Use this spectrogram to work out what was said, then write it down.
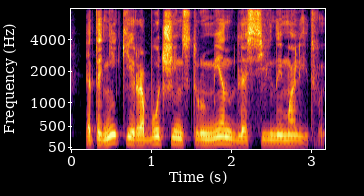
– это некий рабочий инструмент для сильной молитвы.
